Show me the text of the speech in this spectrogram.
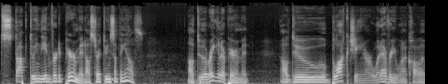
stop doing the inverted pyramid. I'll start doing something else. I'll do a regular pyramid. I'll do blockchain or whatever you want to call it.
